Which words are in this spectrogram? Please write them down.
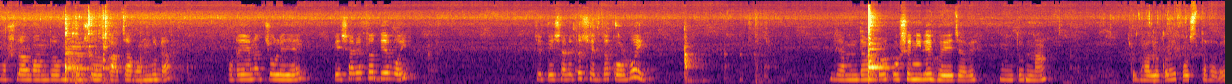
মশলার গন্ধ, মাংসর কাঁচা গন্ধটা, ওটা যেন চলে যায়। প্রেশারে তো দেবই। যে প্রেশারে তো সেদ্ধ করবই, যেমন তেমন করে কষে নিলেই হয়ে যাবে। কিন্তু না, একটু ভালো করে কষতে হবে।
